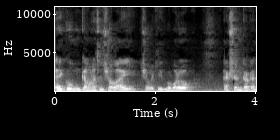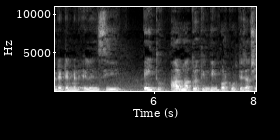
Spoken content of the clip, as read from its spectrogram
আসসালামাইকুম কেমন আছেন সবাই? সবাইকে ঈদ মোবারক। অ্যাকশন কাট এন্টারটেনমেন্ট এলএলসি এই তো, আর মাত্র তিন দিন পর করতে যাচ্ছে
